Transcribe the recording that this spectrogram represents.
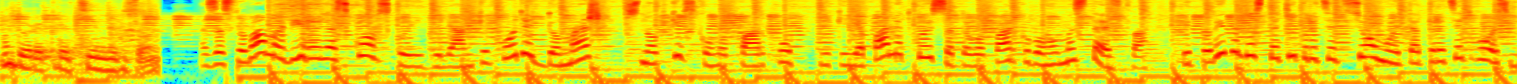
до рекреаційних зон. За словами Віри Лясковської, ділянки входять до меж Снопківського парку, який є пам'яткою садово-паркового мистецтва. Відповідно до статті 37 та 38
